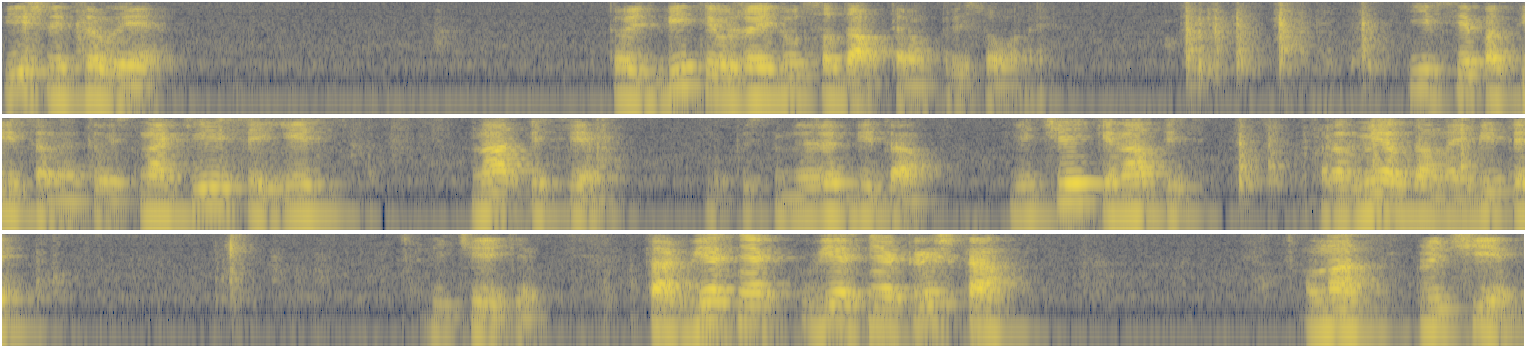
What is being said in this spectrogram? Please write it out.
и шлицевые. То есть биты уже идут с адаптером прессованные. И все подписаны. То есть на кейсе есть надписи. Допустим, лежит бита ячейки, надпись, размер данной биты ячейки. Так, верхняя, верхняя крышка у нас ключи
